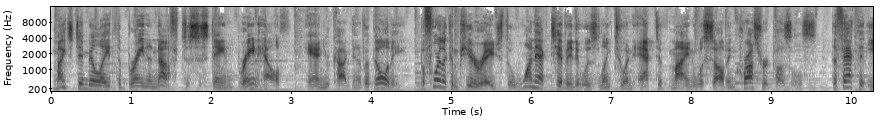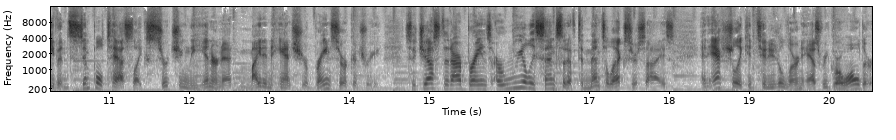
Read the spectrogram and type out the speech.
might stimulate the brain enough to sustain brain health and your cognitive ability. Before the computer age, the one activity that was linked to an active mind was solving crossword puzzles. The fact that even simple tasks like searching the internet might enhance your brain circuitry suggests that our brains are really sensitive to mental exercise and actually continue to learn as we grow older.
